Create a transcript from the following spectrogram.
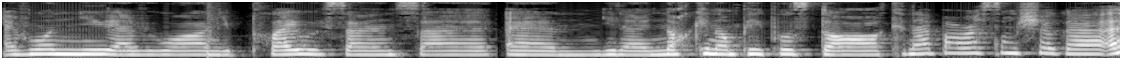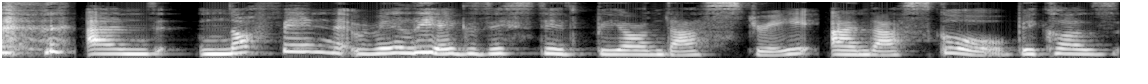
everyone knew everyone. You play with so and so, and you know, knocking on people's door, can I borrow some sugar? and nothing really existed beyond our street and our school because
